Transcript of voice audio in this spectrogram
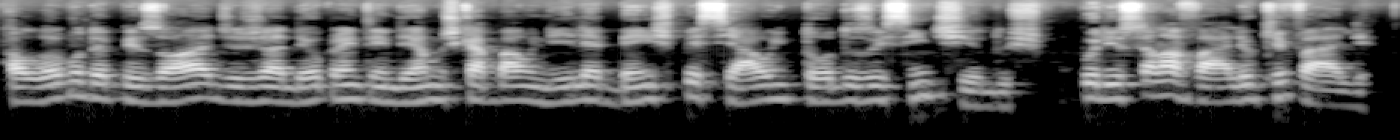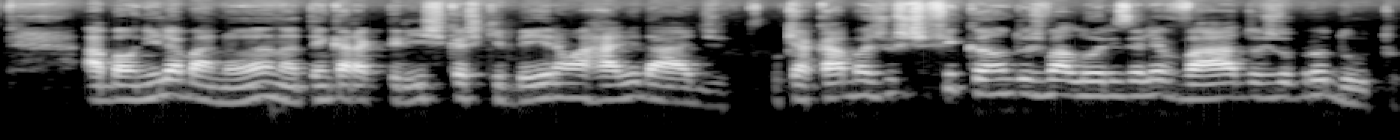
ao longo do episódio já deu para entendermos que a baunilha é bem especial em todos os sentidos. Por isso ela vale o que vale. A baunilha banana tem características que beiram a raridade, o que acaba justificando os valores elevados do produto,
